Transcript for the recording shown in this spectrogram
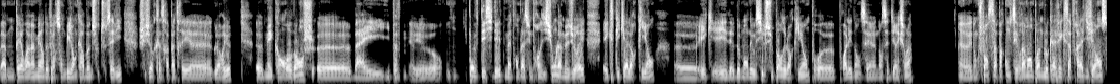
à mon père ou à ma mère de faire son bilan carbone sous toute sa vie, je suis sûr que ça sera pas très euh, glorieux. Euh, mais qu'en revanche, bah, ils, peuvent, ils peuvent décider de mettre en place une transition, la mesurer et expliquer à leurs clients et, et, demander aussi le support de leurs clients pour, pour aller dans, ces, dans cette direction-là. Euh, donc je pense que ça par contre c'est vraiment un point de blocage et que ça fera la différence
